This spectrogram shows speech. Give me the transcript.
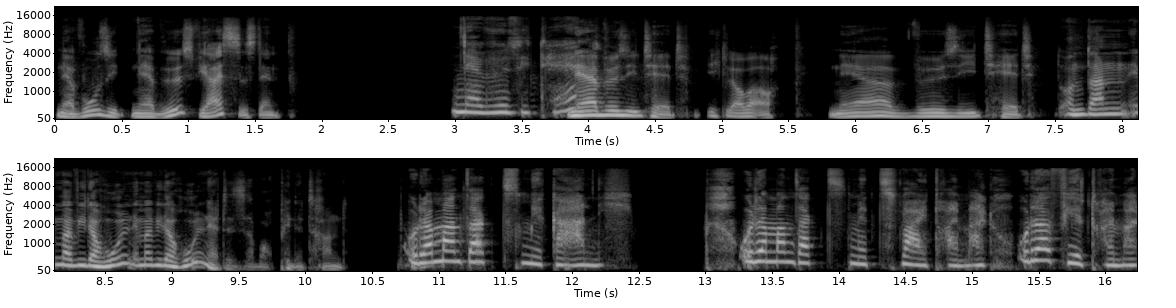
Nervosi nervös? Wie heißt es denn? Nervosität. Nervosität. Ich glaube auch. Nervosität. Und dann immer wiederholen, immer wiederholen. Ja, das ist aber auch penetrant. Oder man sagt es mir gar nicht. Oder man sagt es mir zwei, dreimal. Oder vier, dreimal.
